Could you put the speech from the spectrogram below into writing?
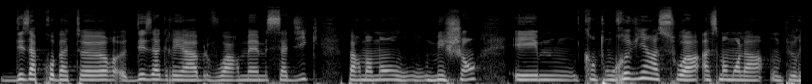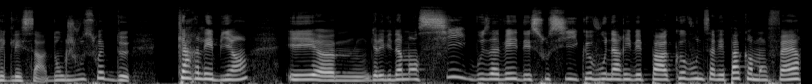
désapprobateur, euh, désagréable, voire même sadique par moments ou, méchant. Et hum, quand on revient à soi, à ce moment-là, on peut régler ça. Donc je vous souhaite de carler bien. Et euh, bien évidemment, si vous avez des soucis, que vous n'arrivez pas, que vous ne savez pas comment faire,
